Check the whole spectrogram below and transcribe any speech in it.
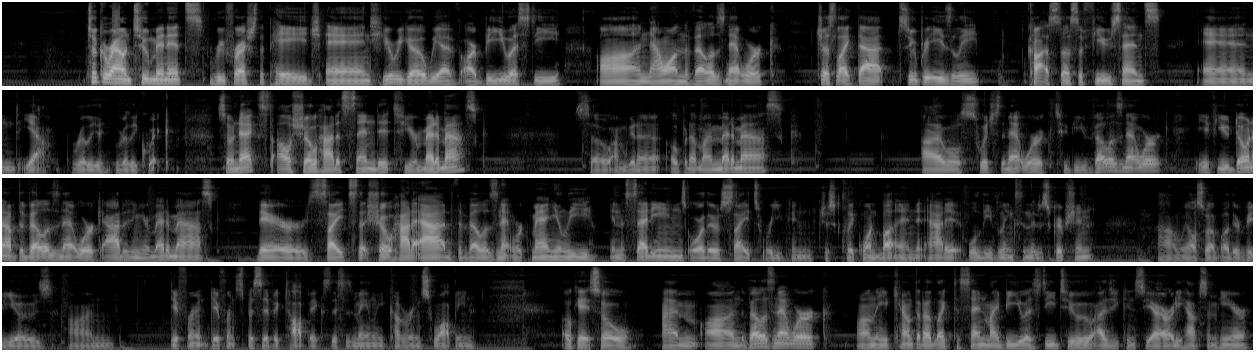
Took around two minutes, refresh the page, and here we go. We have our BUSD on now on the Velas network. Just like that, super easily, cost us a few cents, and yeah, really, really quick. So next, I'll show how to send it to your MetaMask. So I'm gonna open up my MetaMask. I will switch the network to the Velas network. If you don't have the Velas network added in your MetaMask, there's sites that show how to add the Velas network manually in the settings, or there's sites where you can just click one button and add it. We'll leave links in the description. Um, we also have other videos on different different specific topics. This is mainly covering swapping. Okay, so I'm on the Velas network on the account that I'd like to send my BUSD to. As you can see, I already have some here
